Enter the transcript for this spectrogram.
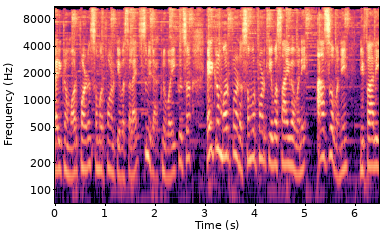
कार्यक्रम अर्पण समर्पणको व्यवसायलाई सुनिराख्नु भएको छ। कार्यक्रम अर्पण समर्पणको व्यवसायमा भने आज भने नेपाली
